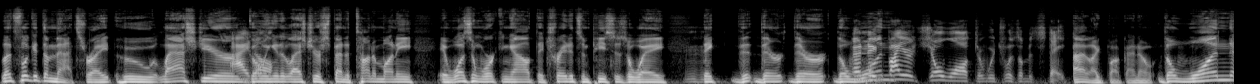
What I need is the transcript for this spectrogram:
Let's look at the Mets, right? Who last year, I going know. into last year, spent a ton of money. It wasn't working out. They traded some pieces away. They, th- they're, they're the Mm-hmm. And one. they fired Showalter, which was a mistake. I like Buck. I know the one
